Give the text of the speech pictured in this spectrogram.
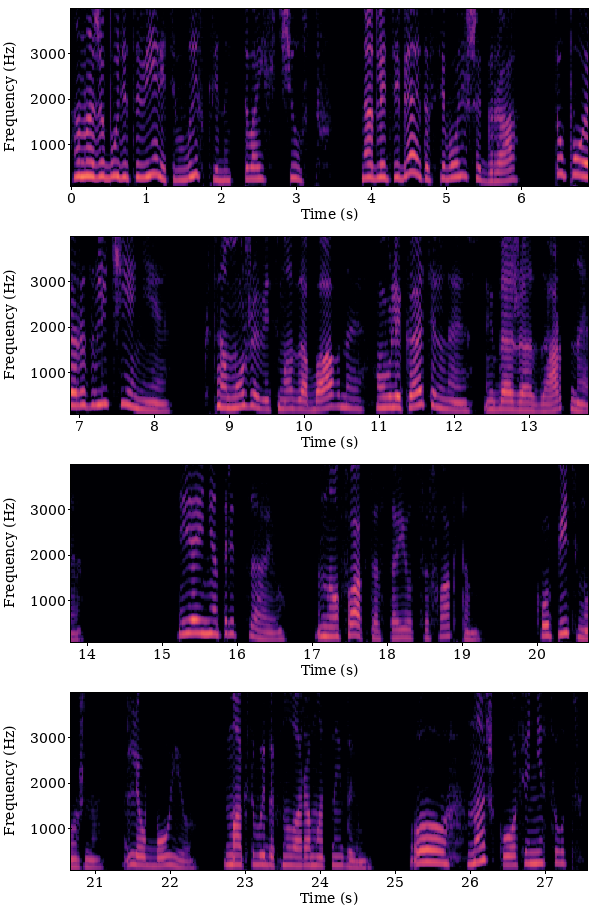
Она же будет верить в искренность твоих чувств. А для тебя это всего лишь игра, тупое развлечение. К тому же весьма забавная, увлекательная и даже азартная. Я и не отрицаю, но факт остается фактом. Купить можно любую. Макс выдохнул ароматный дым. О, наш кофе несут.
